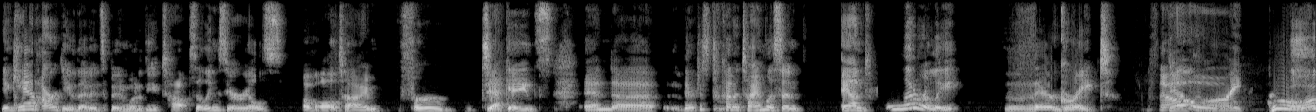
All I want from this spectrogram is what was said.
you can't argue that it's been one of the top selling cereals of all time for decades, and uh, they're just kind of timeless and and literally they're great. They're Oh. great. Ooh.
